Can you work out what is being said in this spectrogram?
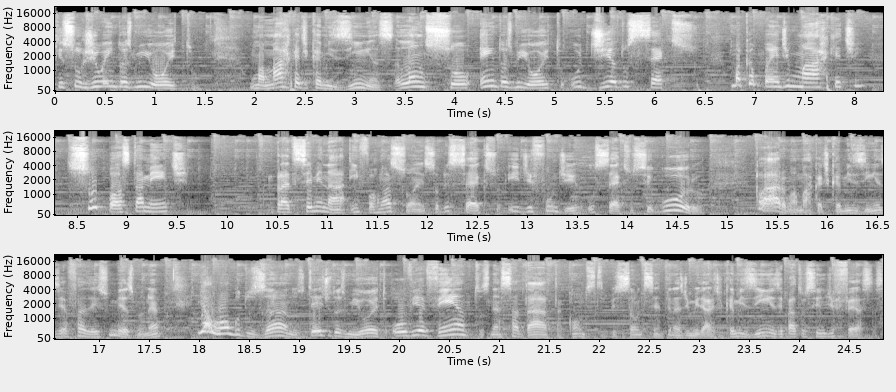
que surgiu em 2008. Uma marca de camisinhas lançou em 2008 o Dia do Sexo, uma campanha de marketing supostamente para disseminar informações sobre sexo e difundir o sexo seguro. Claro, uma marca de camisinhas ia fazer isso mesmo, né? E ao longo dos anos, desde 2008, houve eventos nessa data, com distribuição de centenas de milhares de camisinhas e patrocínio de festas.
